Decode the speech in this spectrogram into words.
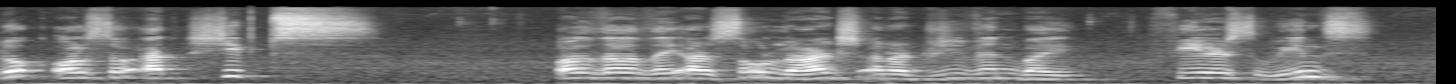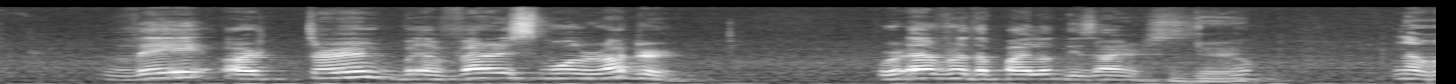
Look also at ships. Although they are so large and are driven by fierce winds, they are turned by a very small rudder wherever the pilot desires. Okay. No? Now,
